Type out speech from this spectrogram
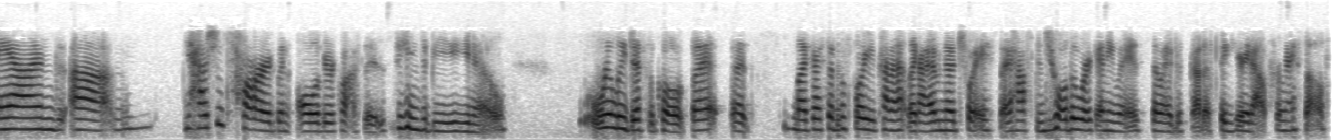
And, um, yeah, it's just hard when all of your classes seem to be, you know, really difficult, but that's, like I said before, you kind of like I have no choice. I have to do all the work anyways, so I just got to figure it out for myself.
